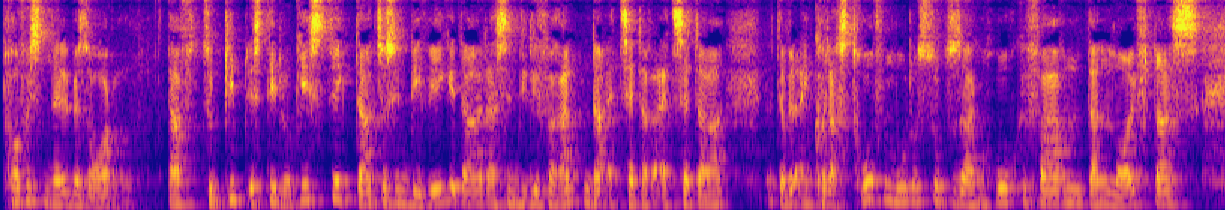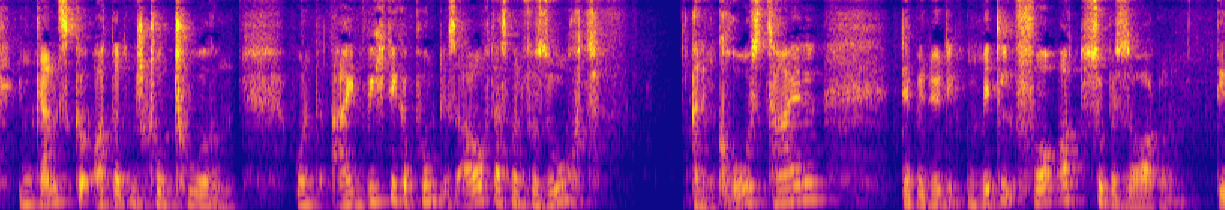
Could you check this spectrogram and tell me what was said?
professionell besorgen. Dazu gibt es die Logistik, dazu sind die Wege da, da sind die Lieferanten da, etc., etc. Da wird ein Katastrophenmodus sozusagen hochgefahren, dann läuft das in ganz geordneten Strukturen. Und ein wichtiger Punkt ist auch, dass man versucht, einen Großteil der benötigten Mittel vor Ort zu besorgen. Die,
